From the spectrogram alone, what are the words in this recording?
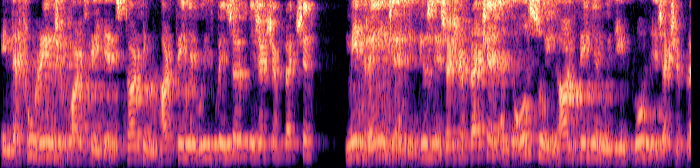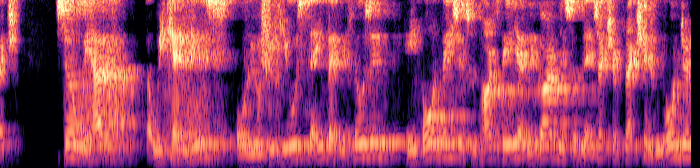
in the full range of heart failure starting heart failure with preserved ejection fraction mid-range and reduced ejection fraction and also in heart failure with improved ejection fraction. So we have, we can use or you should use the empagliflozin in all patients with heart failure regardless of the ejection fraction in order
